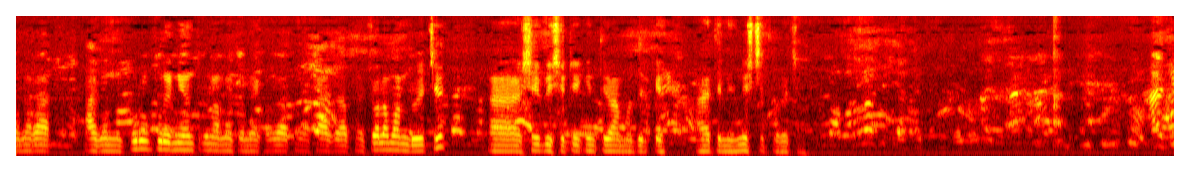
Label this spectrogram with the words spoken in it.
ওনারা আগুন পুরোপুরি নিয়ন্ত্রণ আনার জন্য এখন আপনার কাজ, আপনার চলমান রয়েছে। সেই বিষয়টি কিন্তু আমাদেরকে তিনি নিশ্চিত করেছেন। আজকে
